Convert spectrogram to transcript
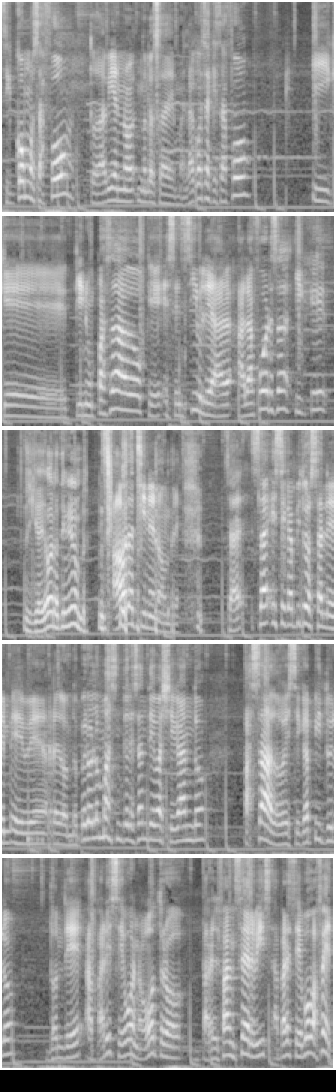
Si cómo zafó, todavía no, no lo sabemos. La cosa es que zafó y que tiene un pasado, que es sensible a, a la fuerza y que Y que ahora tiene nombre. ahora tiene nombre. O sea, ese capítulo sale eh, redondo. Pero lo más interesante va llegando pasado ese capítulo, donde aparece, bueno, otro para el fanservice, aparece Boba Fett.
